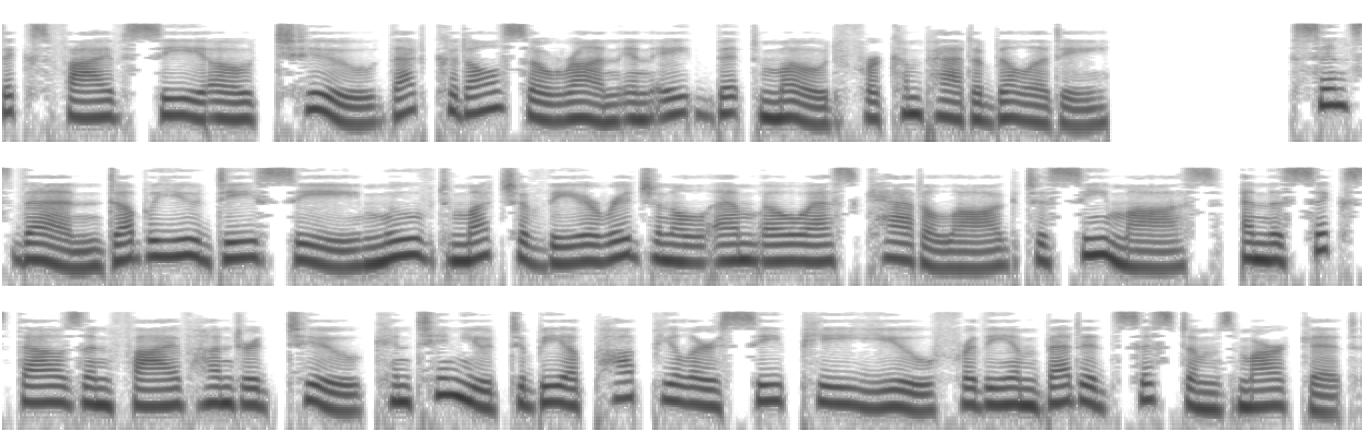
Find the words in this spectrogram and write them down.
65C02 that could also run in 8-bit mode for compatibility. Since then WDC moved much of the original MOS catalog to CMOS, and the 6502 continued to be a popular CPU for the embedded systems market,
